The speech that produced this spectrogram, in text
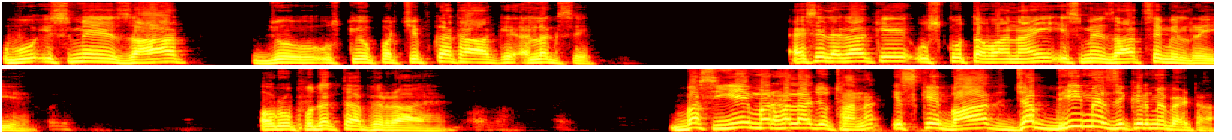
وہ اس میں ذات جو اس کے اوپر چپکا تھا آ کے الگ سے ایسے لگا کہ اس کو توانائی اس میں ذات سے مل رہی ہے اور وہ پھدکتا پھر رہا ہے۔ بس یہ مرحلہ جو تھا نا اس کے بعد جب بھی میں ذکر میں بیٹھا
